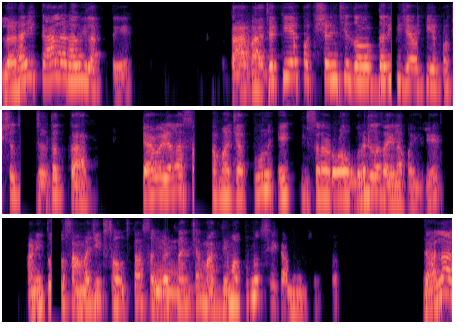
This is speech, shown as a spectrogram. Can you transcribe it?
लढाई का लढावी लागते? राजकीय पक्षांची जबाबदारी ज्या राजकीय पक्ष झटकतात त्यावेळेला समाजातून एक तिसरा डोळा उघडला जायला पाहिजे. आणि तो सामाजिक संस्था संघटनांच्या माध्यमातूनच हे काम होऊ शकतं. झालं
